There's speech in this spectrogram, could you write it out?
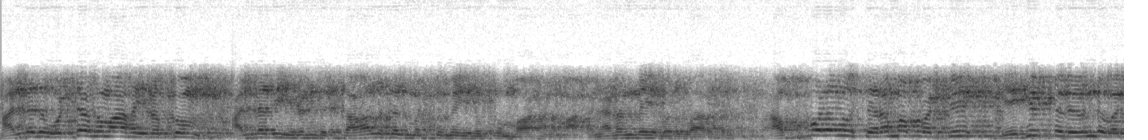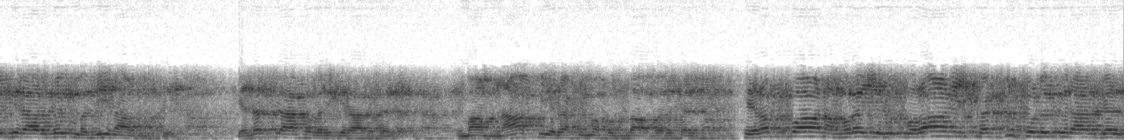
அல்லது ஒட்டகமாக இருக்கும் அல்லது இரண்டு கால்கள் மட்டுமே இருக்கும் வாகனமாக நடந்தே வருவார்கள். அவ்வளவு சிரமப்பட்டு எகிப்திலிருந்து வருகிறார்கள் மதீனாவுக்கு. எதற்காக வருகிறார்கள்? இமாம் நாபி ரஹமஹுல்லா அவர்கள் சிறப்பான முறையில் குரானை கற்றுக் கொடுக்கிறார்கள்.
